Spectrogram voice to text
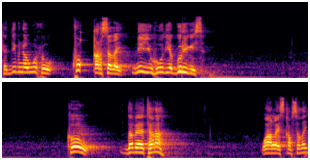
kadibna wuxuu ku qarsaday nin yuhuudiya gurigiisa. Kow dabeetana waa la isqabsaday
